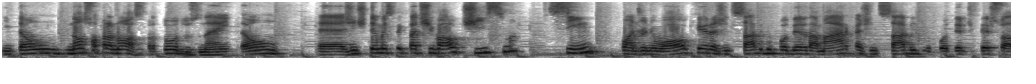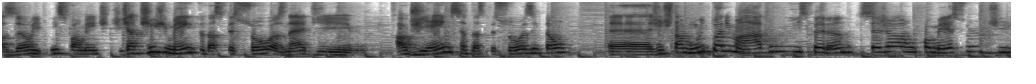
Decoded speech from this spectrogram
Então, não só para nós, para todos, né? Então, é, a gente tem uma expectativa altíssima sim, com a Johnny Walker, a gente sabe do poder da marca, a gente sabe do poder de persuasão e principalmente de atingimento das pessoas, né, de audiência das pessoas, então é, a gente está muito animado e esperando que seja um começo de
